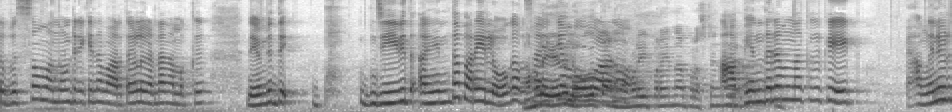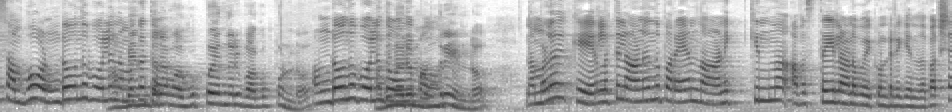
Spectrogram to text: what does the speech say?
ദിവസവും വന്നുകൊണ്ടിരിക്കുന്ന വാർത്തകൾ കണ്ടാൽ നമുക്ക് ജീവിത എന്താ പറയുക ലോകം അവസാനിക്കാൻ പോവുകയാണോ ആഭ്യന്തരം എന്നൊക്കെ കേക്ക് അങ്ങനെ ഒരു സംഭവം ഉണ്ടോ എന്ന് പോലും നമുക്ക് വകുപ്പ് എന്നൊരു വകുപ്പുണ്ടോ? ഉണ്ടോന്ന് പോലും തോന്നി മന്ത്രി ഉണ്ടോ നമ്മൾ കേരളത്തിലാണ് എന്ന് പറയാൻ നാണിക്കുന്ന അവസ്ഥയിലാണ് പോയിക്കൊണ്ടിരിക്കുന്നത്. പക്ഷെ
